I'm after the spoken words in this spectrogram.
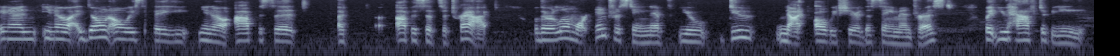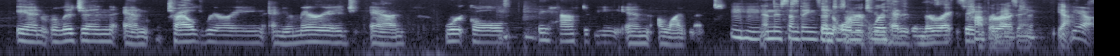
and you know i don't always say you know opposite uh, opposites attract well they're a little more interesting if you do not always share the same interest but you have to be in religion and child rearing and your marriage and work goals they have to be in alignment hmm And there's some things that in just order aren't to worth be headed in the right same compromising. direction. Yeah. Yeah.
